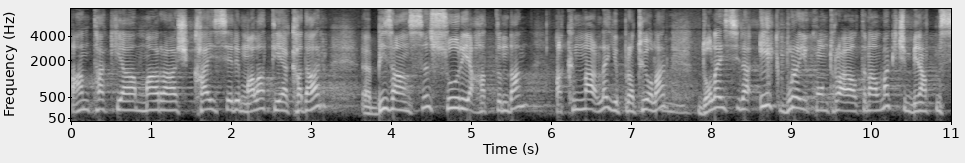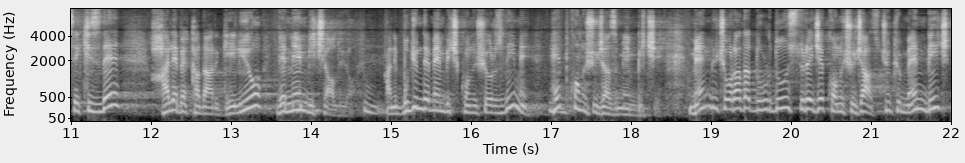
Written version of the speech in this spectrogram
Antakya, Maraş, Kayseri, Malatya'ya kadar e, Bizans'ı Suriye hattından akınlarla yıpratıyorlar. Dolayısıyla ilk burayı kontrol altına almak için 1068'de Halep'e kadar geliyor ve Membiç'i alıyor. Hani bugün de Membiç konuşuyoruz değil mi? Hep konuşacağız Membiç'i. Membiç orada durduğu sürece konuşacağız. Çünkü Membiç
